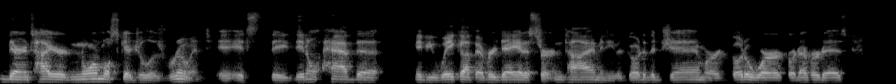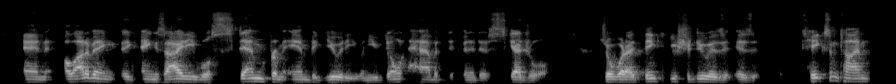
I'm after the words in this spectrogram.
their entire normal schedule is ruined. It's they they don't have the maybe wake up every day at a certain time and either go to the gym or go to work or whatever it is. And a lot of anxiety will stem from ambiguity when you don't have a definitive schedule. So what I think you should do is is take some time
